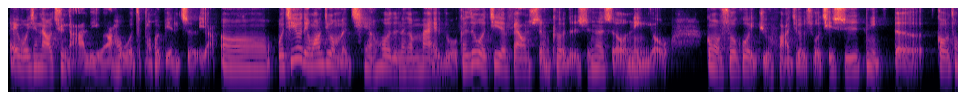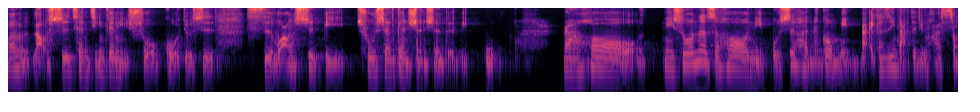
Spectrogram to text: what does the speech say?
哎，我现在要去哪里？然后我怎么会变这样？嗯，我其实有点忘记我们前后的那个脉络，可是我记得非常深刻的是，那时候宁有跟我说过一句话，就是说，其实你的沟通老师曾经跟你说过，就是死亡是比出生更神圣的礼物，然后。你说那时候你不是很能够明白，可是你把这句话送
